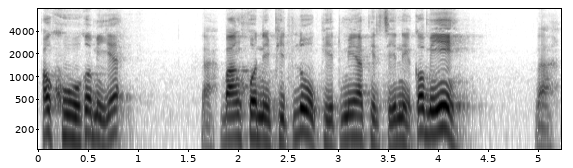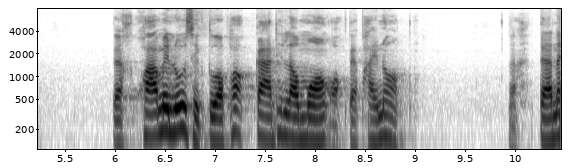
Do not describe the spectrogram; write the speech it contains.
เพราะครูก็มีเยอะนะบางคนนี่ผิดลูกผิดเมียผิดศีลเนี่ยก็มีนะ แต่ความไม่รู้สึกตัวเพราะการที่เรามองออกแต่ภายนอกนะแต่ใน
